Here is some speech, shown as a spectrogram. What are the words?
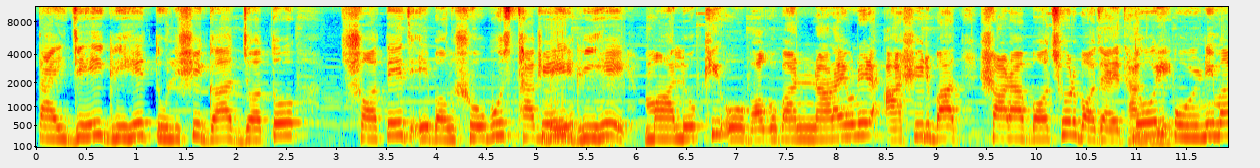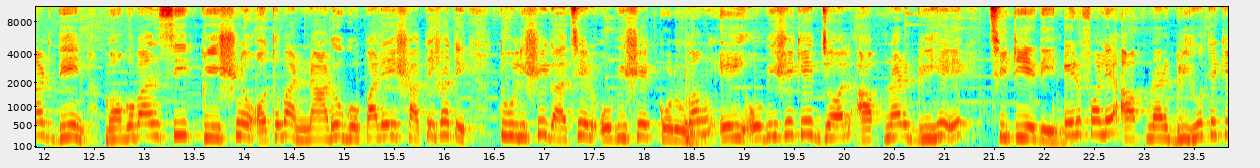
তাই যেই গৃহে তুলসী গাছ যত সতেজ এবং সবুজ থাকবে। গৃহে মা লক্ষ্মী ও ভগবান নারায়ণের আশীর্বাদ সারা বছর বজায় থাকবে। পূর্ণিমার দিন ভগবান শ্রীকৃষ্ণ অথবা নাড়ু গোপালের সাথে সাথে তুলসী গাছের অভিষেক করুন। এবং এই অভিষেকের জল আপনার গৃহে ছিটিয়ে দিন। এর ফলে আপনার গৃহ থেকে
